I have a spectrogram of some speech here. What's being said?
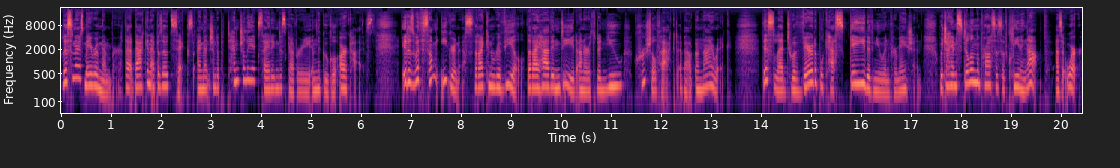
Listeners may remember that back in episode 6, I mentioned a potentially exciting discovery in the Google archives. It is with some eagerness that I can reveal that I have indeed unearthed a new, crucial fact about Oniric. This led to a veritable cascade of new information, which I am still in the process of cleaning up, as it were.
